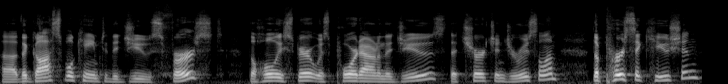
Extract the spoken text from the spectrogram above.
uh, the gospel came to the Jews first. The Holy Spirit was poured out on the Jews, the church in Jerusalem. The persecution,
